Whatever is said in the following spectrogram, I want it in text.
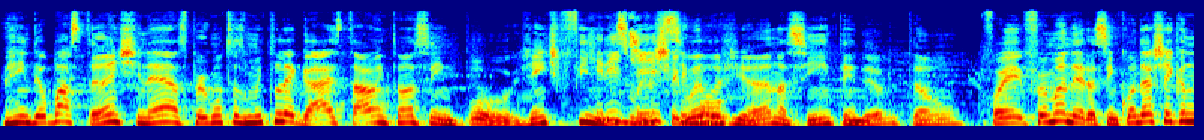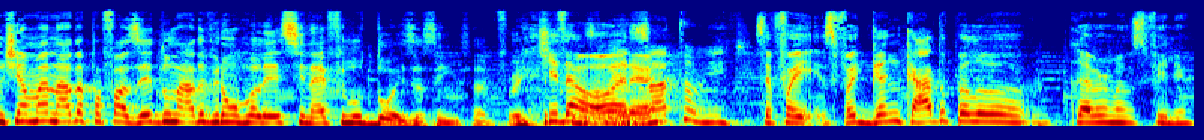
rendeu bastante, né, as perguntas muito legais e tal. Então, assim, pô, gente finíssima, já Queridíssimo. chegou elogiando, assim, entendeu? Então, foi, foi maneiro, assim. Quando eu achei que eu não tinha mais nada pra fazer, do nada virou um rolê cinéfilo 2, assim, sabe? Foi, Que da hora. Exatamente. Você foi, você foi gankado pelo Cleberman's filho.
